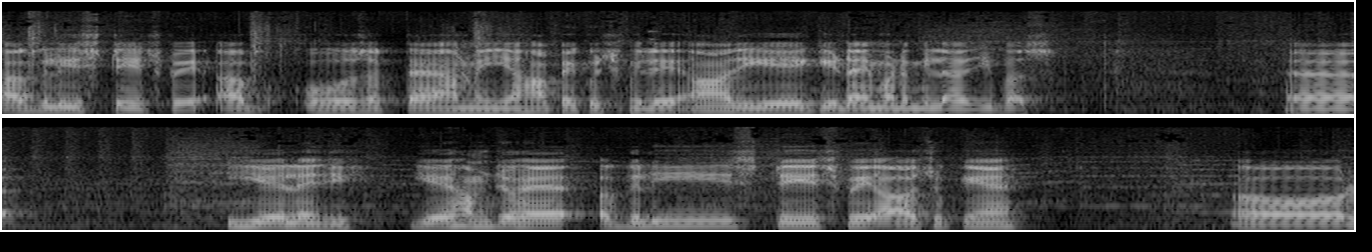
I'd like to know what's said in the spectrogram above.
अगली स्टेज पे। अब हो सकता है हमें यहाँ पे कुछ मिले। हाँ जी एक ही डायमंड मिला है जी बस। आ, ये लें जी ये हम जो है अगली स्टेज पे आ चुके हैं। और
